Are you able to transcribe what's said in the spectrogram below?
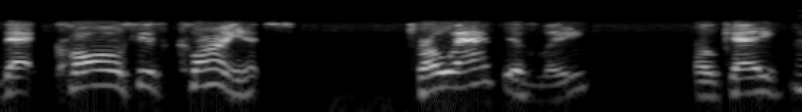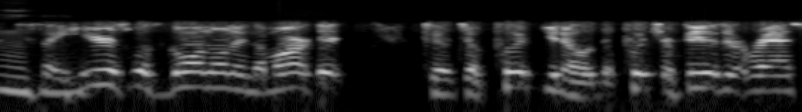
that calls his clients proactively, okay, mm-hmm. say here's what's going on in the market to, to put you know to put your fears at rest.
